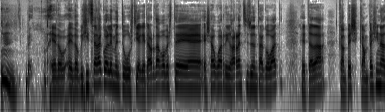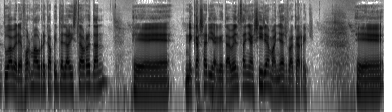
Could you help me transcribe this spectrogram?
edo, edo bizitzarako elementu guztiak eta hor dago beste esaguarri garrantzitzuentako bat eta da kanpes, kanpesinatua bere forma aurre kapitalarista horretan e, nekasariak eta beltzainak zira baina ez bakarrik e,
